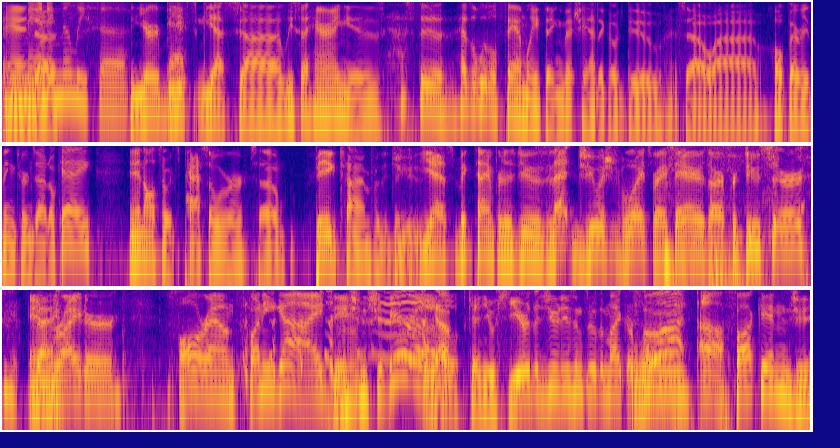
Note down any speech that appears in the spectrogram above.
And uh, manning the Lisa your desk. yes, uh, Lisa Herring is has to has a little family thing that she had to go do. So uh, hope everything turns out okay. And also it's Passover, so Big time for the Jews. yes, big time for the Jews. And that Jewish voice right there is our producer and That- writer, all around funny guy, mm-hmm. Jason Shebiro. Yep. Can you hear the Judaism through the microphone? What a fucking Jew.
